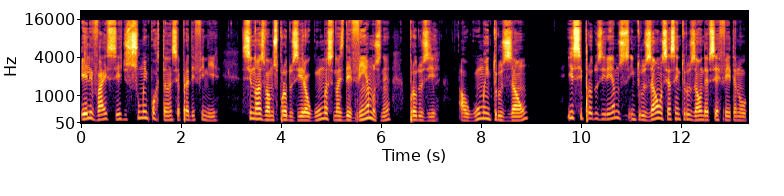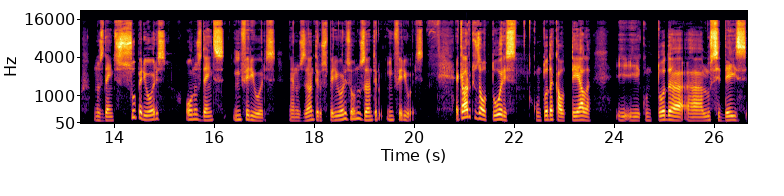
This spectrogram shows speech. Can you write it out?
ele vai ser de suma importância para definir se nós vamos produzir alguma, se nós devemos né, produzir alguma intrusão e se produziremos intrusão, se essa intrusão deve ser feita no, nos dentes superiores ou nos dentes inferiores, né, nos ânteros superiores ou nos ânteros inferiores. É claro que os autores, com toda cautela e, e com toda a lucidez,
